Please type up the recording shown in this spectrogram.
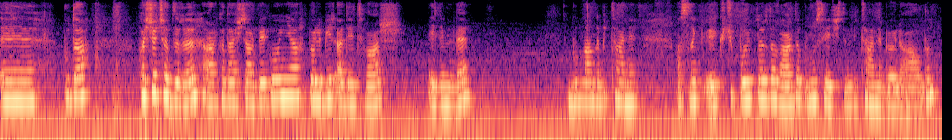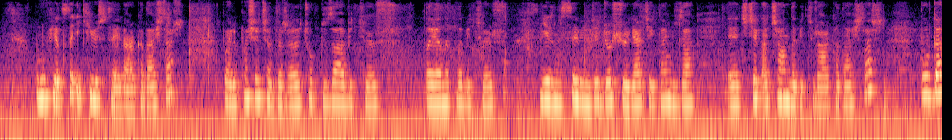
e, bu da paşa çadırı arkadaşlar begonya. Böyle bir adet var elimde. Bundan da bir tane aslında e, küçük boyutları da vardı. Bunu seçtim. Bir tane böyle aldım. Bunun fiyatı da 200 TL arkadaşlar. Böyle paşa çadırı. Çok güzel bir tür. Dayanıklı bir tür. Yerini sevince coşuyor. Gerçekten güzel. E, çiçek açan da bir tür arkadaşlar. Burada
